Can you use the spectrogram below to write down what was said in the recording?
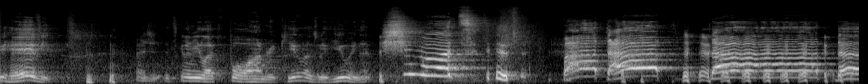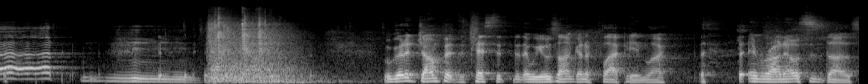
Too heavy. it's going to be like 400 kilos with you in it. What? Ba, da, da, da. We've got to jump it to test it that the wheels aren't going to flap in like everyone else's does.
